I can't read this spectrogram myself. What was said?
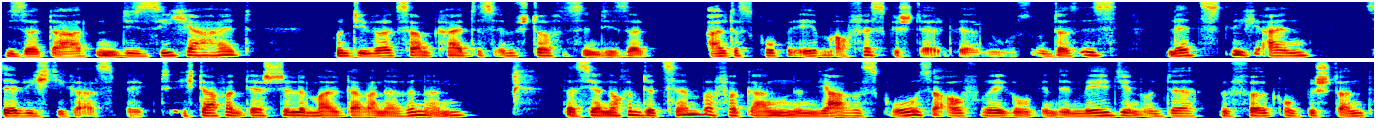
dieser Daten die Sicherheit und die Wirksamkeit des Impfstoffes in dieser Altersgruppe eben auch festgestellt werden muss. Und das ist letztlich ein sehr wichtiger Aspekt. Ich darf an der Stelle mal daran erinnern, dass ja noch im Dezember vergangenen Jahres große Aufregung in den Medien und der Bevölkerung bestand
